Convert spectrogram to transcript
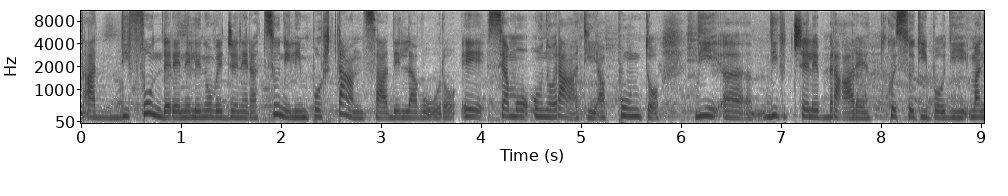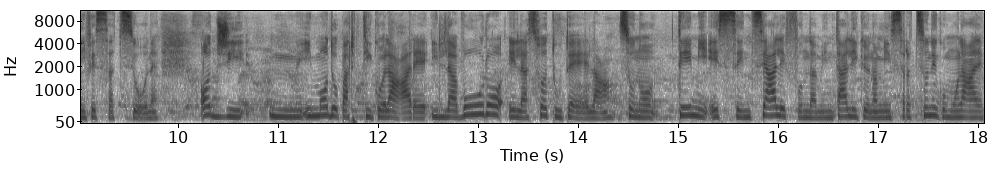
a diffondere nelle nuove generazioni l'importanza del lavoro e siamo onorati appunto di, eh, di, celebrare questo tipo di manifestazione. Oggi mh, in modo particolare il lavoro e la sua tutela sono temi essenziali e fondamentali che un'amministrazione comunale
